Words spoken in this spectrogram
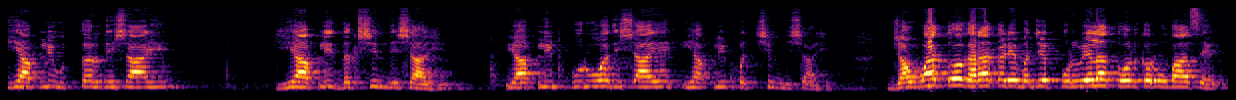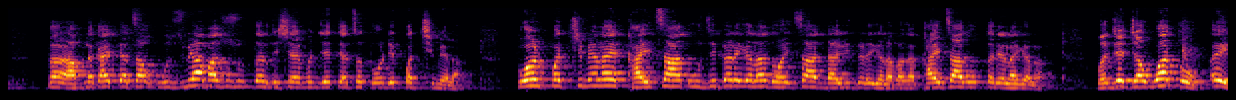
ही आपली उत्तर दिशा आहे. ही आपली दक्षिण दिशा आहे. ही आपली पूर्व दिशा आहे ही आपली पश्चिम दिशा आहे. जेव्हा तो घराकडे म्हणजे पूर्वेला तोंड करून उभा असेल तर आपलं काय त्याचा उजव्या बाजूस उत्तर दिशा आहे म्हणजे त्याचं तोंड आहे पश्चिमेला. तोंड पश्चिमेला आहे खायचा हात उजवीकडे गेला धुवायचा हात डावीकडे गेला. बघा खायचा हात उत्तरेला गेला. म्हणजे जेव्हा तो ऐ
